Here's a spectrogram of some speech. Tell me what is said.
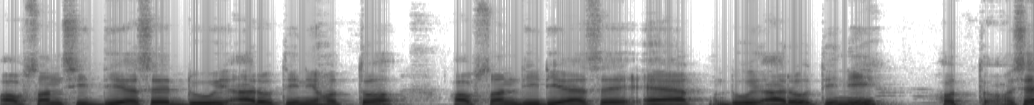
অপশ্যন চিত দিয়া আছে দুই আৰু তিনি সত্য। অপশ্যন ডি দিয়া আছে এক দুই আৰু তিনি সত্য। হৈছে?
